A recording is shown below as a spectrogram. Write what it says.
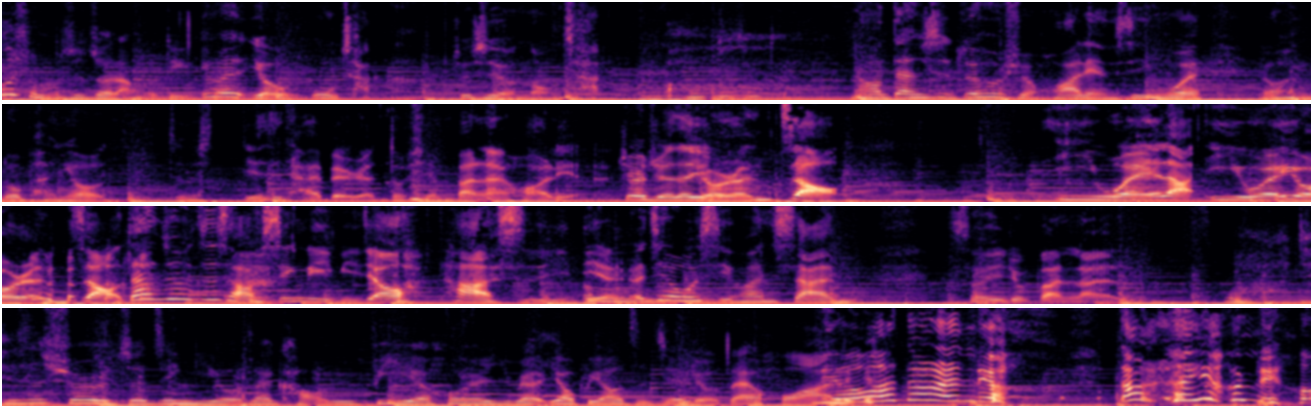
为什么是这两个地方？因为有物产啊，就是有农产。哦。然后，但是最后选花莲，是因为有很多朋友，就是也是台北人都先搬来花莲了，就觉得有人照，以为啦，以为有人照，但就至少心里比较踏实一点。嗯。而且我喜欢山，所以就搬来了。哇，其实 Sherry 最近也有在考虑毕业后要不要要不要直接留在花莲？留啊，当然留，当然要留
